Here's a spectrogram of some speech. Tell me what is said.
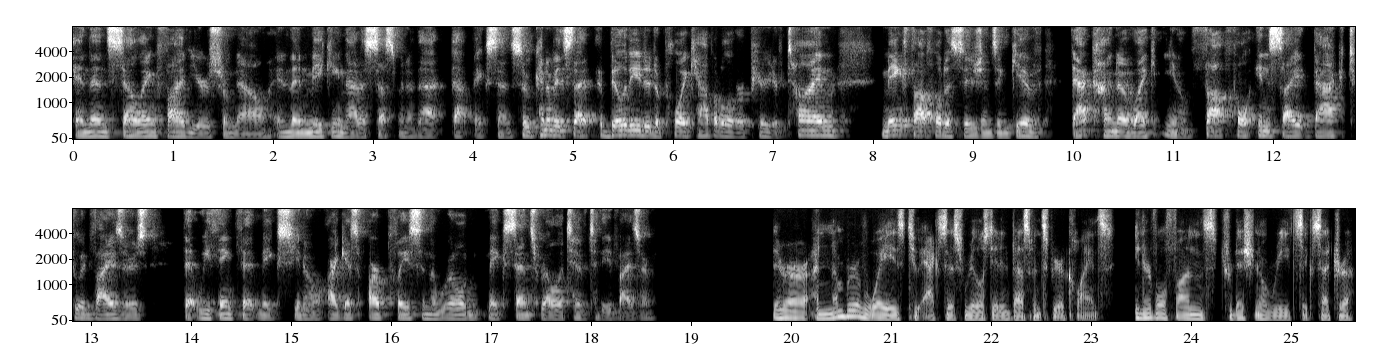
and then selling five years from now and then making that assessment of that that makes sense so kind of it's that ability to deploy capital over a period of time make thoughtful decisions and give that kind of like you know thoughtful insight back to advisors that we think that makes you know i guess our place in the world makes sense relative to the advisor. There are a number of ways to access real estate investments for your clients. Interval funds traditional reits etc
